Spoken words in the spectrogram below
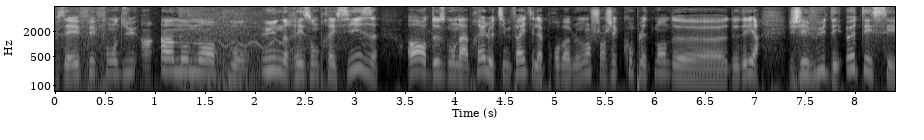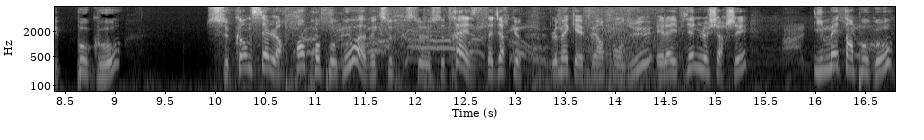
vous avez fait fondu à un moment pour une raison précise. Or, deux secondes après, le teamfight il a probablement changé complètement de, délire. J'ai vu des ETC Pogo se cancel leur propre Pogo avec ce, ce 13. C'est-à-dire que le mec avait fait un fondu et là ils viennent le chercher ils mettent un pogo,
